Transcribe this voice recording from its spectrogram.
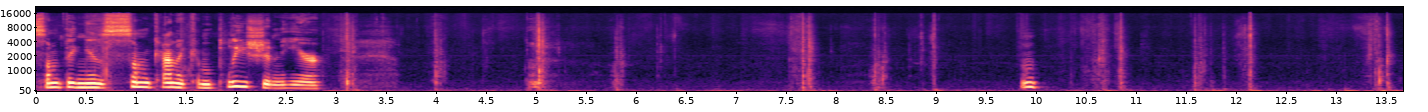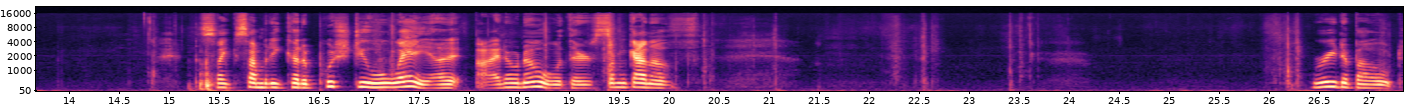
Something is some kind of completion here. Hmm. It's like somebody could have pushed you away. I I don't know. There's some kind of worried about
